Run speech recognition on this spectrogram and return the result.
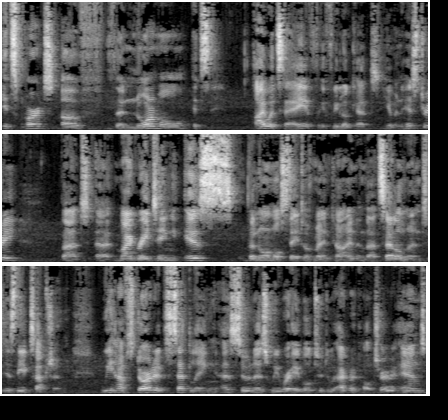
It's part of the normal. It's I would say, if, if we look at human history, that uh, migrating is the normal state of mankind, and that settlement is the exception. We have started settling as soon as we were able to do agriculture, and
